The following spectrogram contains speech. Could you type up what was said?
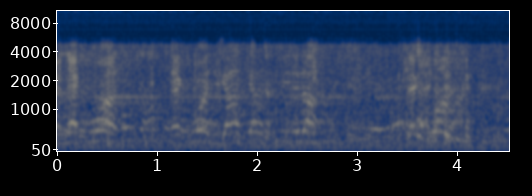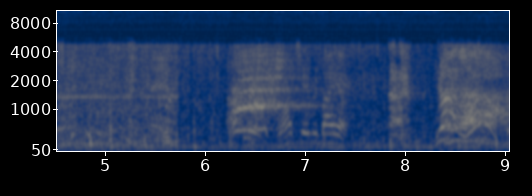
right, next one. Next one. You guys got to speed it up. Next one. Watch everybody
